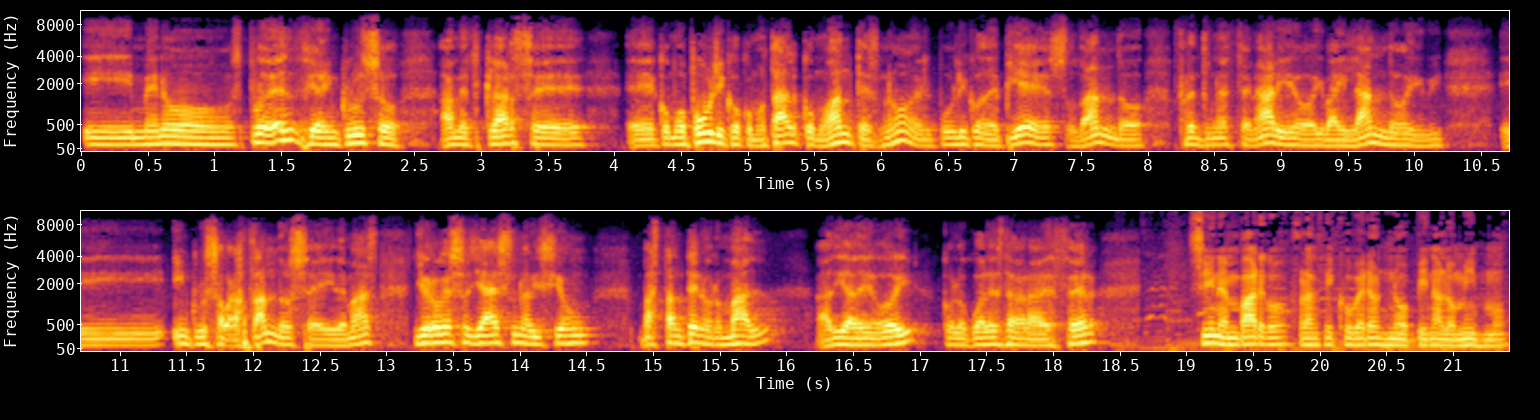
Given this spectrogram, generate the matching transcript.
y menos prudencia incluso a mezclarse eh, como público, como tal, como antes, ¿no? El público de pie, sudando, frente a un escenario y bailando y, y incluso abrazándose y demás. Yo creo que eso ya es una visión bastante normal a día de hoy, con lo cual es de agradecer. Sin embargo, Francisco Veros no opina lo mismo,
